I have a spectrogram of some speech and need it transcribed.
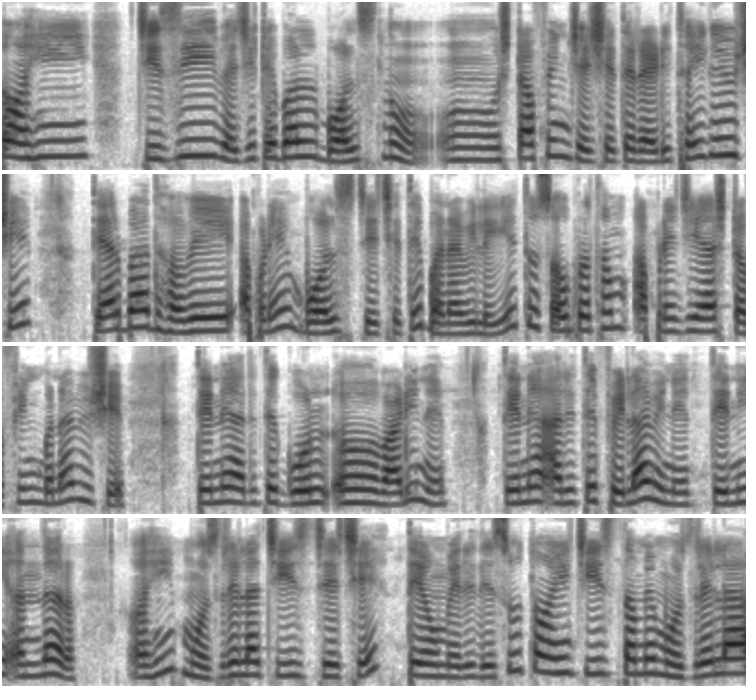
તો અહીં ચીઝી વેજીટેબલ બોલ્સનું સ્ટફિંગ જે છે તે રેડી થઈ ગયું છે. ત્યારબાદ હવે આપણે બોલ્સ જે છે તે બનાવી લઈએ. તો સૌપ્રથમ આપણે જે આ સ્ટફિંગ બનાવ્યું છે, તેને આ રીતે ગોલ વાળીને તેને આ રીતે ફેલાવીને તેની અંદર અહીં મોઝરેલા ચીઝ જે છે તે ઉમેરી દઈશું તો અહીં ચીઝ તમે મોઝરેલા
